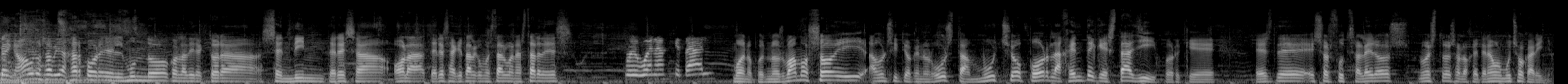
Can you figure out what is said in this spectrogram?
Venga, vámonos a viajar por el mundo con la directora Sendín Teresa. Hola Teresa, ¿qué tal? ¿Cómo estás? Buenas tardes. Muy buenas, ¿qué tal? Bueno, pues nos vamos hoy a un sitio que nos gusta mucho por la gente que está allí, porque es de esos futsaleros nuestros a los que tenemos mucho cariño.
